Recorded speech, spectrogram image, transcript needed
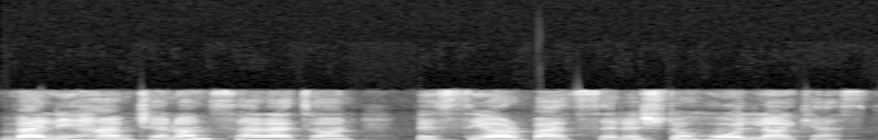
ولی همچنان سرطان بسیار بدسرشت و هولناک است.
